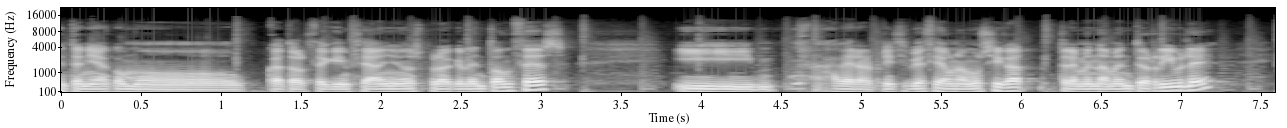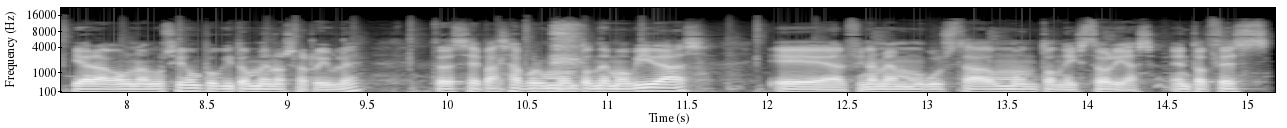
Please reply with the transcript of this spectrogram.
Yo tenía como 14, 15 años por aquel entonces. Y, a ver, al principio hacía una música tremendamente horrible y ahora hago una música un poquito menos horrible. Entonces se pasa por un montón de movidas. eh, al final me han gustado un montón de historias. Entonces,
